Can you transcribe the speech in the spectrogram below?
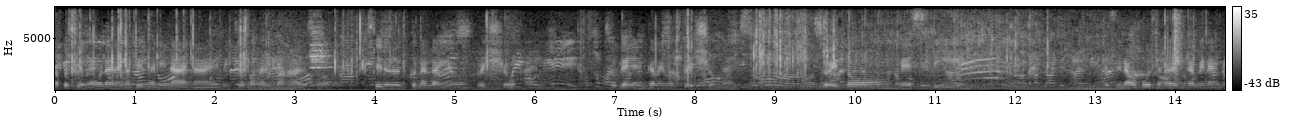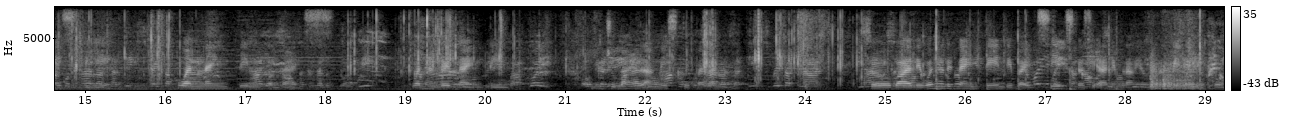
Tapos yung una na nabilhan ni nanay medyo mahal-mahal. So sinunod ko na lang yung presyohan so ganyan kami magpresyo guys. So itong Nestle kasi naubusan na rin kami ng Misty. 119 to guys. 119. Medyo mahal ang Misty pala no. So, bali 119 divide 6 kasi anim lang yung binili ko.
